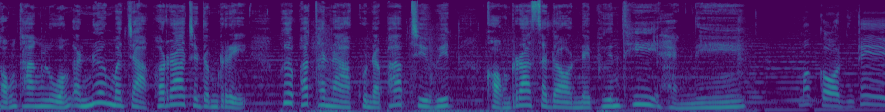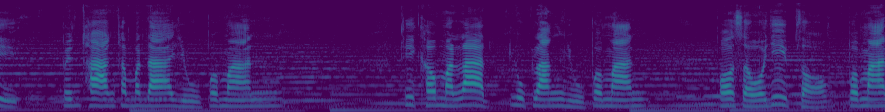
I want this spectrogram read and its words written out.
ของทางหลวงอันเนื่องมาจากพระราชดำริ เพื่อพัฒนาคุณภาพชีวิตของราษฎรในพื้นที่แห่งนี้ เมื่อก่อนที่เป็นทางธรรมดาอยู่ประมาณ ที่เขามาลาดลูกลังอยู่ประมาณพศ22ประมาณ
